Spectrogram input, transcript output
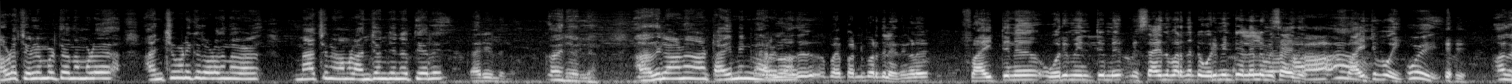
അവിടെ ചെല്ലുമ്പോഴത്തെ നമ്മൾ അഞ്ചു മണിക്ക് തുടങ്ങുന്ന മാച്ചിന് നമ്മൾ അഞ്ചഞ്ചിന് എത്തിയാൽ കാര്യമില്ലല്ലോ. കാര്യമില്ല. അതിലാണ് ആ ടൈമിംഗ് അത് പണ്ട് പറഞ്ഞില്ലേ നിങ്ങൾ ഫ്ലൈറ്റിന് ഒരു മിനിറ്റ് മിസ്സായെന്ന് പറഞ്ഞിട്ട് ഒരു മിനിറ്റ് അല്ലല്ലോ മിസ്സായത്. ഫ്ലൈറ്റ് പോയി. പോയി. അത്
